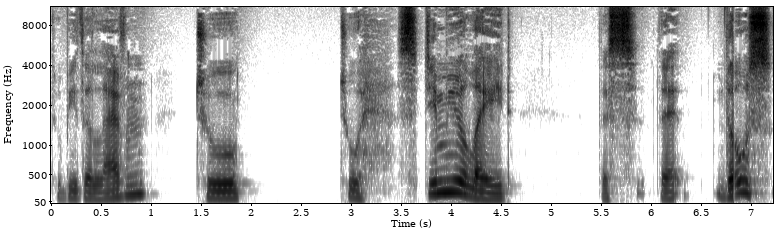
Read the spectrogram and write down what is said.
to be the leaven to to stimulate this, the, those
